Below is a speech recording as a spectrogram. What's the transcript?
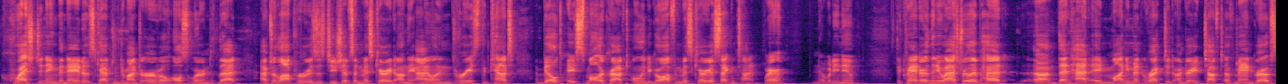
Questioning the natives, Captain Dumont d'Urville also learned that after La Perouse's two ships had miscarried on the island Reese, the Count built a smaller craft only to go off and miscarry a second time. Where? Nobody knew. The commander of the new astrolabe had um, then had a monument erected under a tuft of mangroves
